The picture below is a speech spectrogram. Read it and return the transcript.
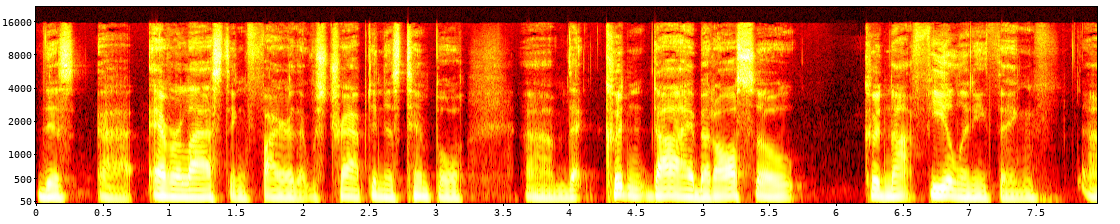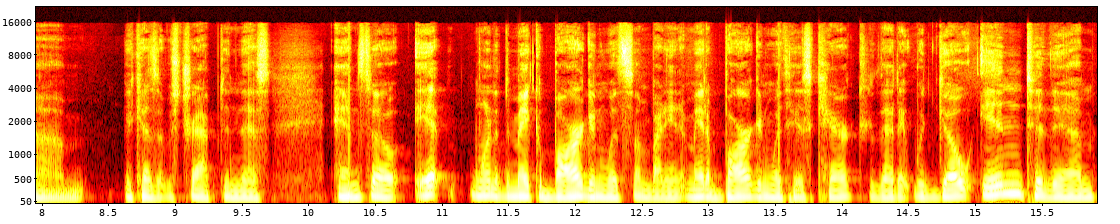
this uh, everlasting fire that was trapped in this temple um, that couldn't die, but also could not feel anything um, because it was trapped in this. And so it wanted to make a bargain with somebody, and it made a bargain with his character that it would go into them.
